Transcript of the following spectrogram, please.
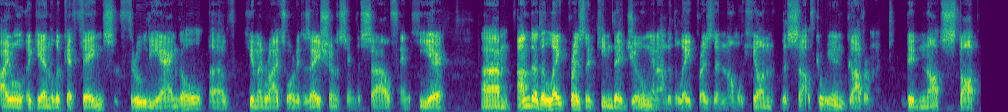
I will again look at things through the angle of human rights organizations in the South and here um, under the late President Kim Dae-jung and under the late President Roh Moo-hyun, the South Korean government did not stop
